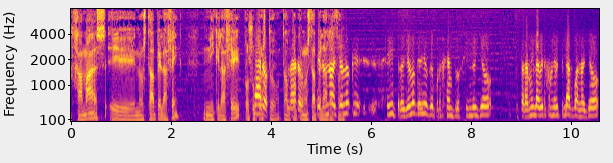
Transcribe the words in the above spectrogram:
jamás eh, nos tape la fe, ni que la fe, por Claro, supuesto, tampoco claro, nos tape la no, razón. Yo lo que, sí, pero yo lo que digo que, por ejemplo, siendo yo, para mí la Virgen del Pilar, bueno, yo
